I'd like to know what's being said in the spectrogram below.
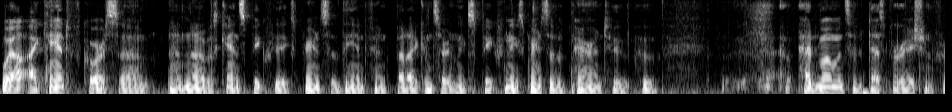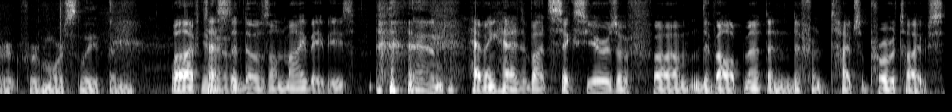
Well, I can't, of course, um, none of us can speak for the experience of the infant, but I can certainly speak from the experience of a parent who, who had moments of desperation for, for more sleep. And Well, I've tested know. those on my babies. and? Having had about six years of um, development and different types of prototypes,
